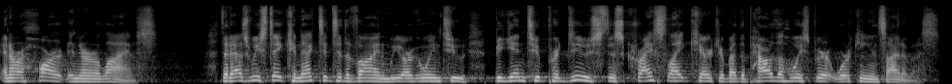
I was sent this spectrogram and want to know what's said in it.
and our heart and in our lives. That as we stay connected to the vine, we are going to begin to produce this Christ like character by the power of the Holy Spirit working inside of us.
